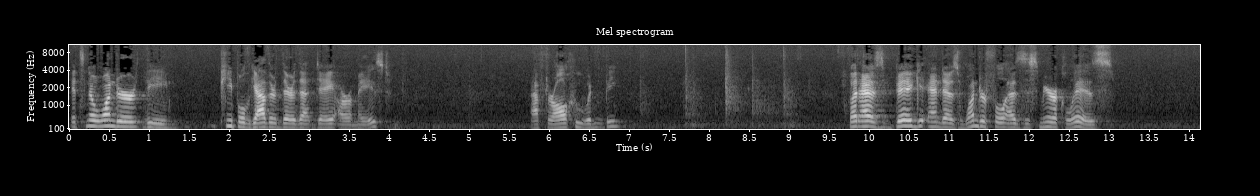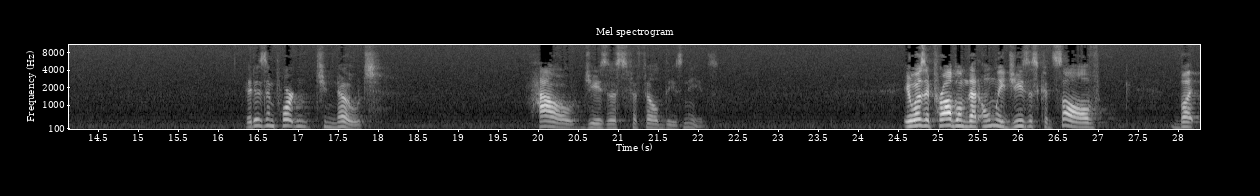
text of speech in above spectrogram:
It's no wonder the people gathered there that day are amazed. After all, who wouldn't be? But as big and as wonderful as this miracle is, it is important to note how Jesus fulfilled these needs. It was a problem that only Jesus could solve, but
